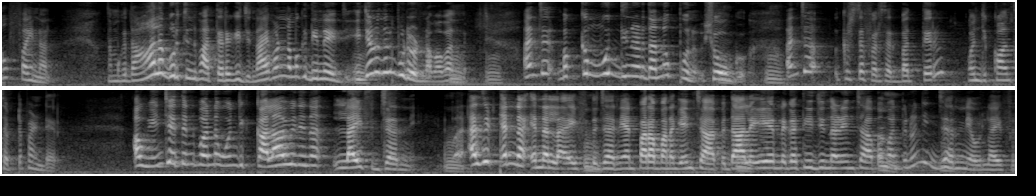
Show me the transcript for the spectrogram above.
ಅವು ಫೈನಲ್ ನಮಗೆ ದಾಲ ಬುರ್ತಿಂದ ಪಾ ಗಿಜಿ ನಾಯ್ ಬಂದು ನಮಗೆ ದಿನ ಇಜ್ಜಿ. ಇಜ್ಜನು ದಿನ ಬಿಡೋಡು ನಮ್ಮ ಬಂದು. ಅಂಚ ಬಕ್ಕ ಮೂದ್ ದಿನ ದನ್ನ ಉಪ್ಪುನು ಶೋಗು ಅಂಚ ಕ್ರಿಸ್ಟಫರ್ ಸರ್ ಬತ್ತೇರು ಒಂಜಿ ಕಾನ್ಸೆಪ್ಟ್ ಪಂಡೇರು. ಅವು ಎಂಚೈತಿನ ಪಂಡ ಒಂಜಿ ಕಲಾವಿದಿನ ಲೈಫ್ ಜರ್ನಿ ಆಸ್ ಇಟ್ ಎನ್ನ ಎನ್ನ ಲೈಫ್ ದ ಜರ್ನಿ ಅನ್ ಪರಬನಗ ಎಂಚ ಆಪೆ ದಾಲ ಏರ್ಲಗ ತೀಜಿಂದ ಎಂಚಾಪ ಮನ್ಪಿನ ಒಂಜಿ ಜರ್ನಿ ಅವು ಲೈಫ್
